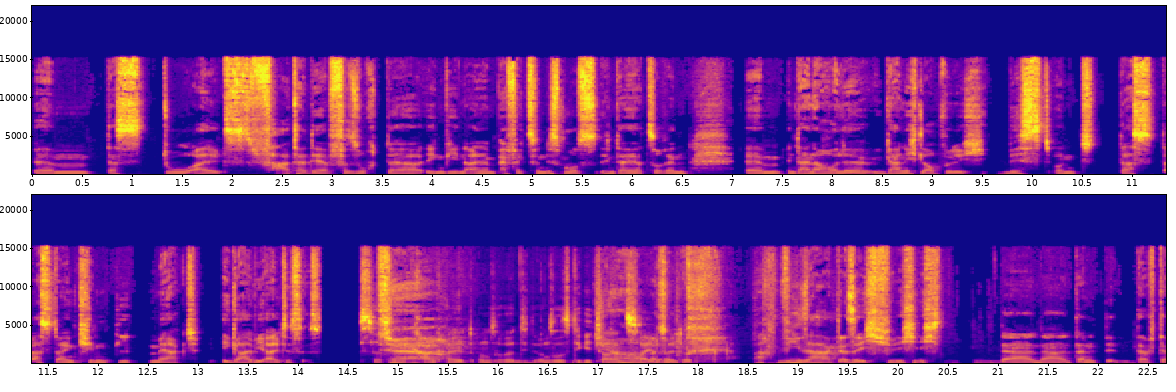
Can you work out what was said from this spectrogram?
ähm, dass du als Vater, der versucht, da irgendwie in einem Perfektionismus hinterher zu rennen, ähm, in deiner Rolle gar nicht glaubwürdig bist und dass das dein Kind merkt, egal wie alt es ist. Ist das eine Krankheit unsere, unseres digitalen ja, also Zeitalters? Also, Ach, wie gesagt, also ich, ich, ich, da, da, dann, da, da,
